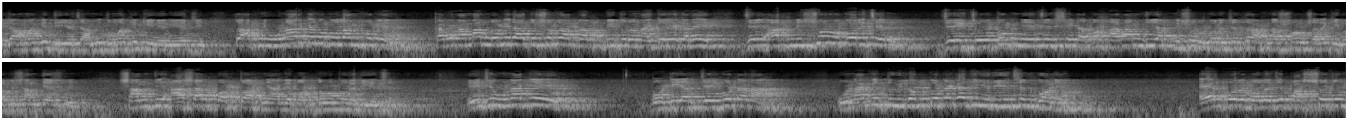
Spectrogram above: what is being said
এটা আমাকে দিয়েছে, আমি তোমাকে কিনে নিয়েছি। তো আপনি ওনার কেন গোলাম হবেন? কারণ আমার নবীর আদর্শ তো আপনার ভিতরে নাই। তো এখানে যে আপনি শুরু করেছেন যেই যৌতুক নিয়েছেন সেটা তো হারাম দিয়ে আপনি শুরু করেছেন, তো আপনার সংসারে কীভাবে শান্তি আসবে? শান্তি আসার পর তো আপনি আগে বদ্ধম করে দিয়েছেন। এই যে উনাকে পটিয়ার যেই ঘটনা ওনাকে দুই লক্ষ টাকা দিয়ে দিয়েছেন গণে। এরপরে বলে যে পাঁচশো জন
